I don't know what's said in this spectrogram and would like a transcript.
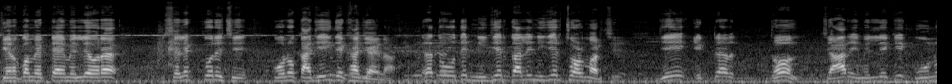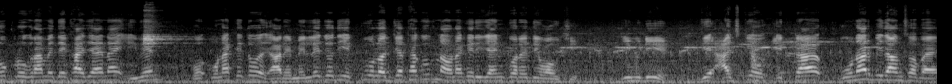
কীরকম একটা এমএলএ ওরা সিলেক্ট করেছে, কোনো কাজেই দেখা যায় না। এরা তো ওদের নিজের গালে নিজের চড় মারছে। যে একটা দল যার এমএলএকে কোনো প্রোগ্রামে দেখা যায় না ইভেন ওনাকে তো, আর এমএলএ যদি একটুও লজ্জা থাকুক না, ওনাকে রিজাইন করে দেওয়া উচিত ইমিডিয়েট যে আজকে একটা ওনার বিধানসভায়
